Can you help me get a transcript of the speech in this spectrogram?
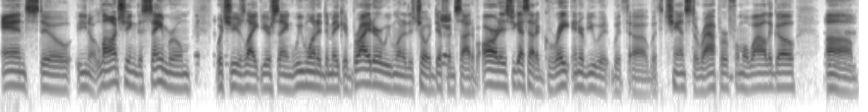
and still, you know, launching the same room, which is like you're saying, we wanted to make it brighter, we wanted to show a different side of artists. You guys had a great interview with with, uh, with Chance the Rapper from a while ago. Um,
